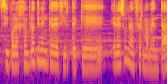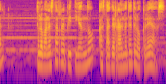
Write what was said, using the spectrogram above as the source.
si por ejemplo tienen que decirte que eres una enferma mental, te lo van a estar repitiendo hasta que realmente te lo creas.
